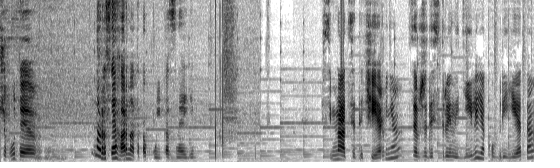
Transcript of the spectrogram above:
що буде наросте гарна така кулька з неї. 17 червня, це вже десь три неділі, як обрієта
